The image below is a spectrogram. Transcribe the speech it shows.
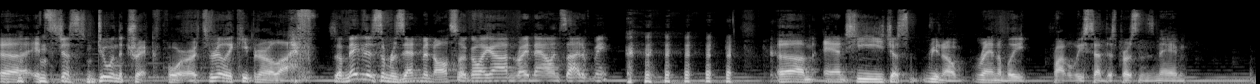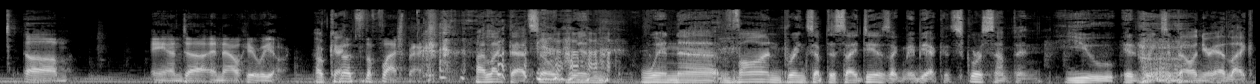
uh, it's just doing the trick for her. It's really keeping her alive. So maybe there's some resentment also going on right now inside of me. um, and he just, you know, randomly probably said this person's name. Um, and uh, and now here we are. Okay. that's the flashback. I like that. So when when uh, Vaughn brings up this idea, it's like maybe I could score something. You it rings a bell in your head, like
